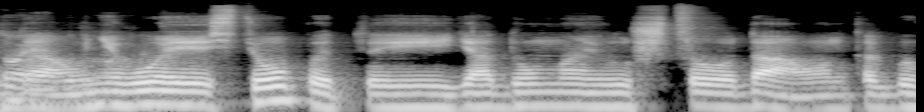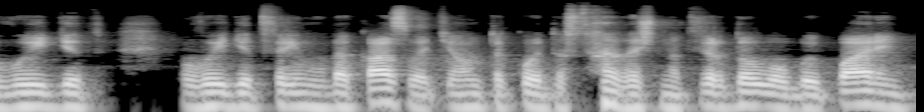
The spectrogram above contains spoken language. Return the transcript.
да, у него есть опыт, и я думаю, что да, он как бы выйдет, выйдет в ринг доказывать, и он такой достаточно твердолобый парень,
